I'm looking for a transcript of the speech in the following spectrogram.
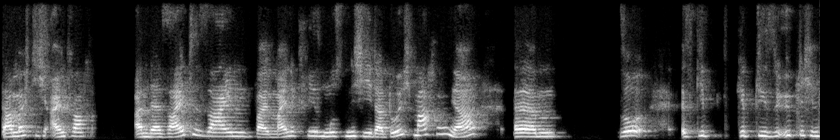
da möchte ich einfach an der Seite sein, weil meine Krisen muss nicht jeder durchmachen, ja. Ähm, so, es gibt, gibt diese üblichen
